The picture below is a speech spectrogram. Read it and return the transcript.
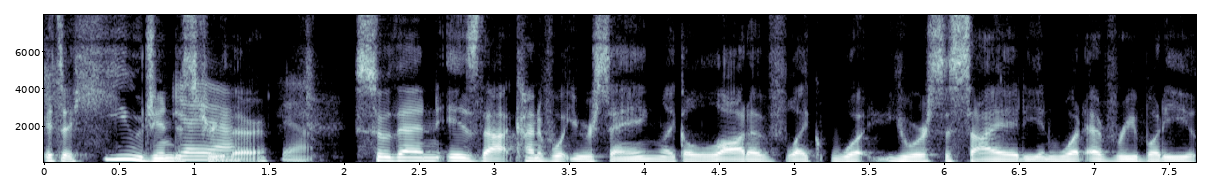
it's a huge industry yeah, there. Yeah. So then is that kind of what you were saying? Like a lot of like what your society and what everybody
